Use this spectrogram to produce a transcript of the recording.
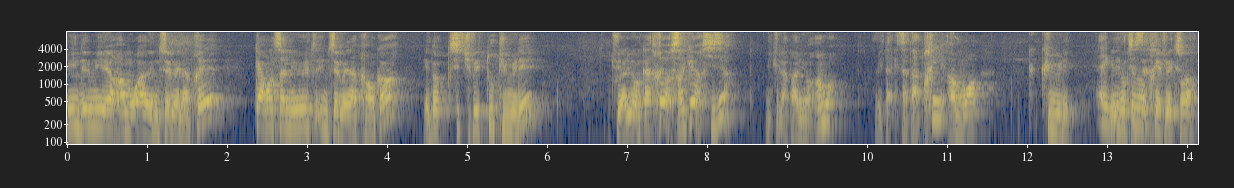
une demi-heure un mois, une semaine après, 45 minutes une semaine après encore. Et donc, si tu fais tout cumuler, tu l'as lu en 4 heures, 5 heures, 6 heures. Mais tu l'as pas lu en un mois. Mais ça t'a pris un mois cumulé. Et donc, c'est cette réflexion-là.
